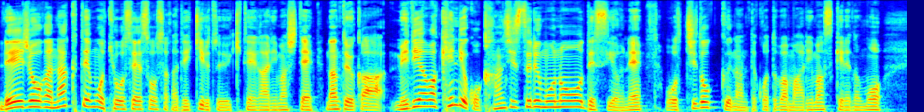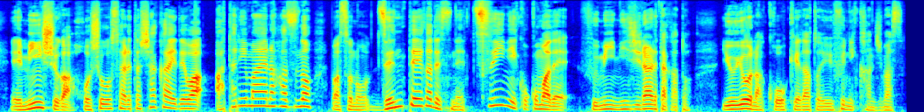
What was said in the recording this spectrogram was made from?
令状がなくても強制捜査ができるという規定がありまして、なんというか、メディアは権力を監視するものですよね。ウォッチドッグなんて言葉もありますけれども、え民主が保障された社会では当たり前なはずの、まあ、その前提がですね、ついにここまで踏みにじられたかというような光景だというふうに感じます。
